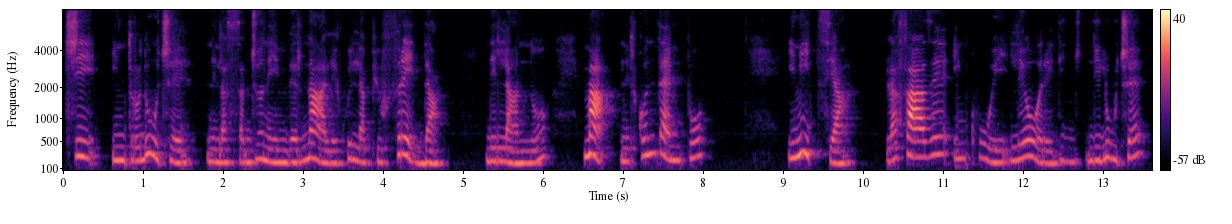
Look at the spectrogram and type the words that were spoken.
ci introduce nella stagione invernale, quella più fredda dell'anno, ma nel contempo inizia la fase in cui le ore di, di luce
